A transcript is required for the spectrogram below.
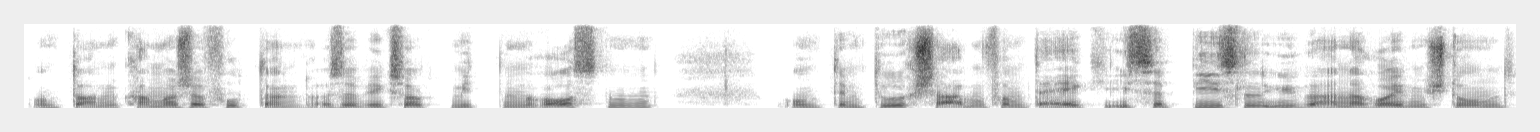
Und dann kann man schon futtern. Also wie gesagt, mit dem Rosten und dem Durchschaben vom Teig ist ein bisschen über einer halben Stunde.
